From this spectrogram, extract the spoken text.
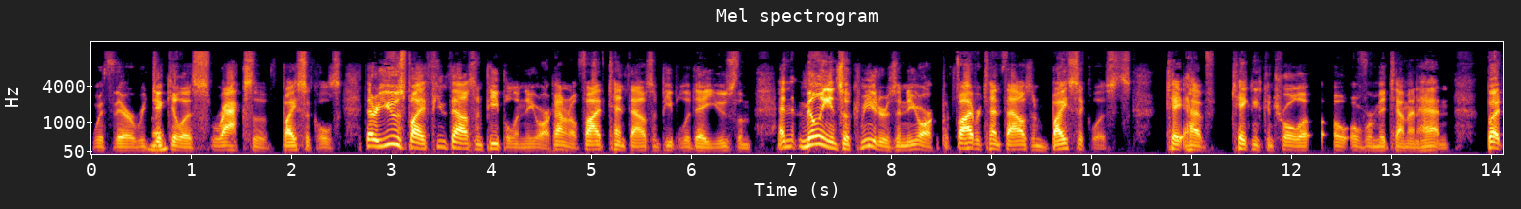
with their ridiculous racks of bicycles that are used by a few thousand people in New York. I don't know, five, 10,000 people a day use them, and millions of commuters in New York, but five or 10,000 bicyclists ta- have taken control o- over Midtown Manhattan. But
